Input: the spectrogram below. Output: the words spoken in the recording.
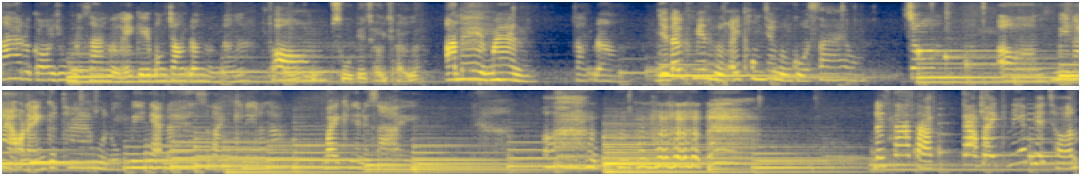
សារឬក៏យំដោយសាររឿងអីគេបងចង់ដឹងរឿងហ្នឹងណាអសួរគេជ្រៅជ្រៅអត់ទេមែនចង់ដឹងនិយាយទៅគ្មានរឿងអីធំជាងរឿងគ្រួសារបងចុះអឺមានណាអូនឯងគិតថាមនុស្សពីរនាក់ដែលស្រឡាញ់គ្នាហ្នឹងណាបែកគ្នាដោយសារអីដោយសារតាការបែកគ្នាភាគច្រើន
